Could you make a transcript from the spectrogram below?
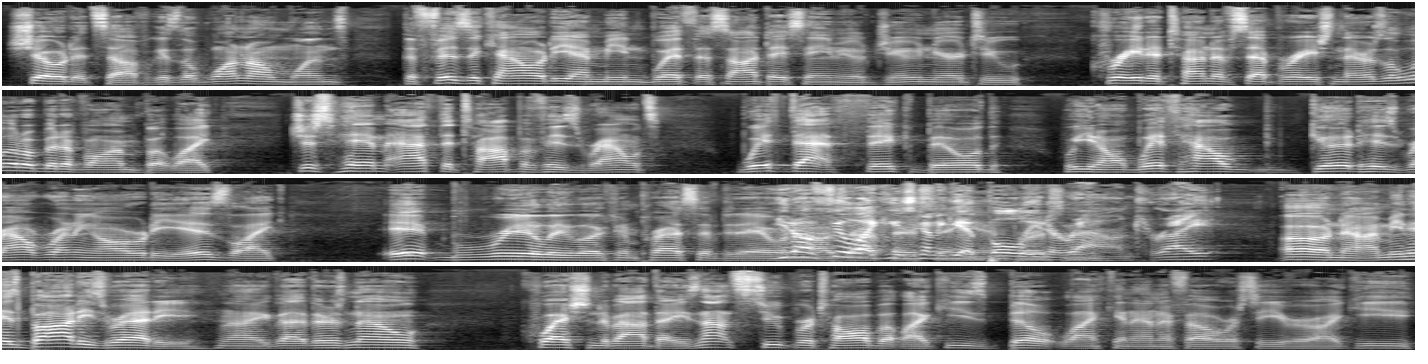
showed itself because the one on ones, the physicality, I mean, with Asante Samuel Jr. to create a ton of separation, there was a little bit of arm, but like just him at the top of his routes with that thick build, you know, with how good his route running already is, like it really looked impressive today. you don't feel like he's going to get bullied around right Oh no, I mean his body's ready. Like that, there's no question about that. He's not super tall, but like he's built like an NFL receiver. Like he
